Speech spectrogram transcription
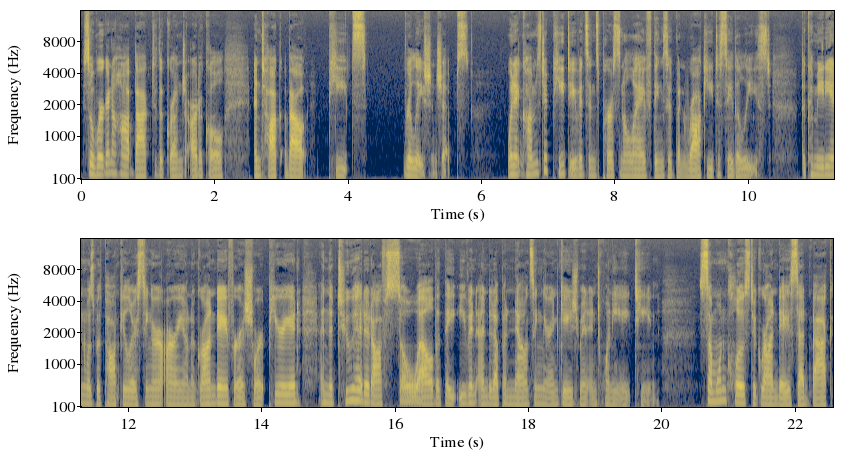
So we're gonna hop back to the grunge article and talk about Pete's relationships. When it comes to Pete Davidson's personal life, things have been rocky to say the least. The comedian was with popular singer Ariana Grande for a short period, and the two hit it off so well that they even ended up announcing their engagement in 2018. Someone close to Grande said back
